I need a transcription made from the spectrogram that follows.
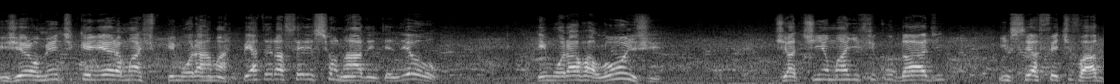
e geralmente quem era mais, quem morava mais perto era selecionado, entendeu? Quem morava longe já tinha mais dificuldade em ser afetivado.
